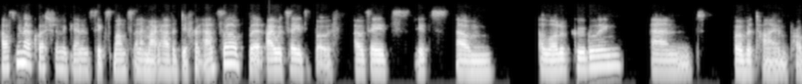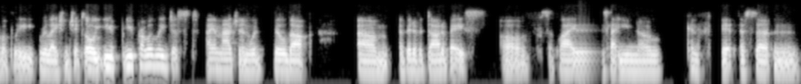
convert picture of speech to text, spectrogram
Ask me that question again in six months, and I might have a different answer. But I would say it's both. I would say it's it's um, a lot of googling and over time probably relationships or you you probably just i imagine would build up um, a bit of a database of suppliers that you know can fit a certain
